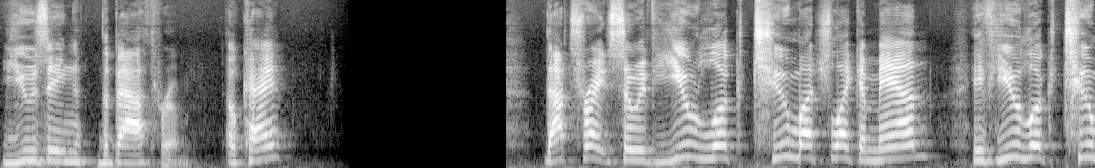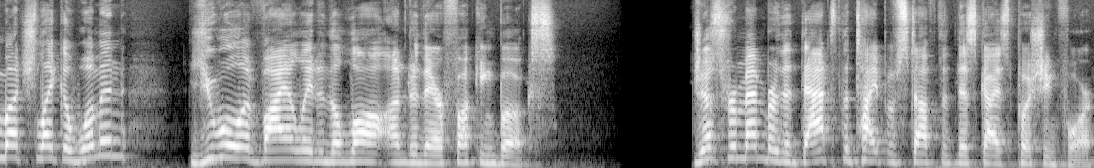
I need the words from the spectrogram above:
using the bathroom, okay? That's right, so if you look too much like a man, if you look too much like a woman, you will have violated the law under their fucking books. Just remember that that's the type of stuff that this guy's pushing for.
